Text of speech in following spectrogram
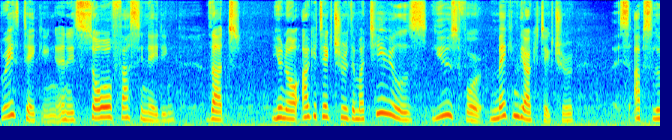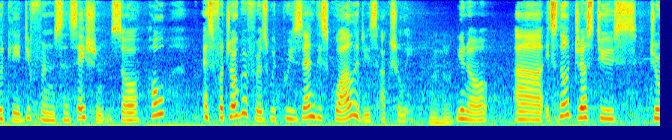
breathtaking and it's so fascinating that you know architecture, the materials used for making the architecture, is absolutely a different sensation. So how, as photographers, we present these qualities actually. Mhm. you know uh, it's not just to to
